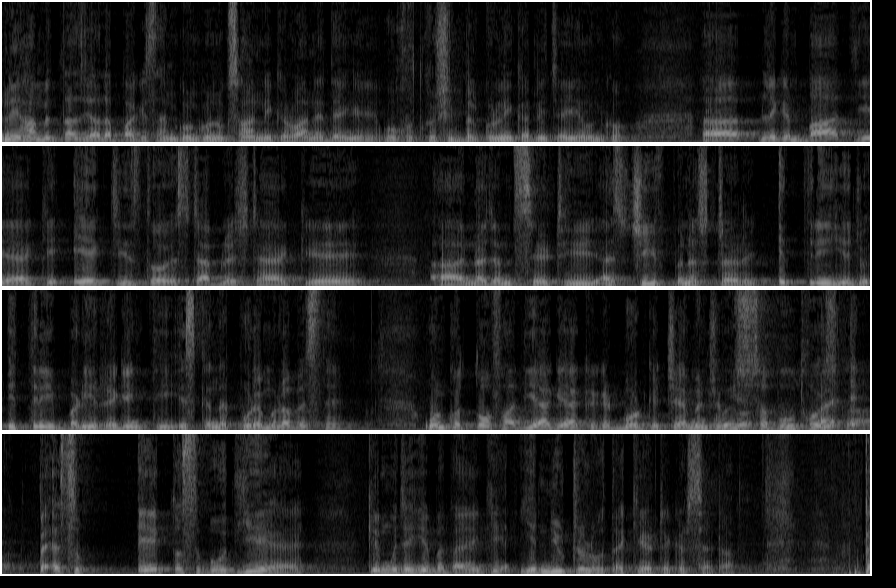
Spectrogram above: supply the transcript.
نہیں ہم اتنا زیادہ پاکستان کو ان کو نقصان نہیں کروانے دیں گے وہ خودکشی بالکل نہیں کرنی چاہیے ان کو۔ لیکن بات یہ ہے کہ ایک چیز تو اسٹیبلشڈ ہے کہ Najam Sethi as chief minister اتنی یہ جو اتنی بڑی ریگنگ تھی اس کے اندر پورے ملوث تھے۔ ان کو تحفہ دیا گیا کرکٹ بورڈ کے چیئرمین کوئی ثبوت ہو اس کا؟ ایک تو ثبوت یہ ہے کہ مجھے یہ بتائیں کہ یہ نیوٹرل ہوتا ہے کیئر ٹیکر سیٹ اپ۔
